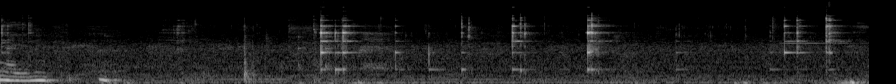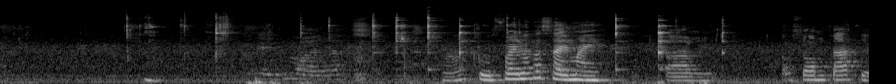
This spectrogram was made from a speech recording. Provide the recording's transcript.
ใหญ่หนึ่ง เปิดไฟแล้วก็ใส่ใหม่อ่าซอมตัดสิ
